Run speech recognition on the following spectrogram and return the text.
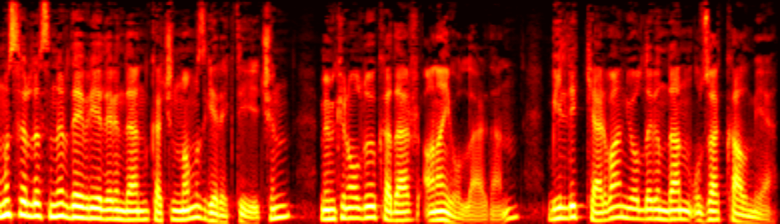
Mısırlı sınır devriyelerinden kaçınmamız gerektiği için mümkün olduğu kadar ana yollardan, bildik kervan yollarından uzak kalmaya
